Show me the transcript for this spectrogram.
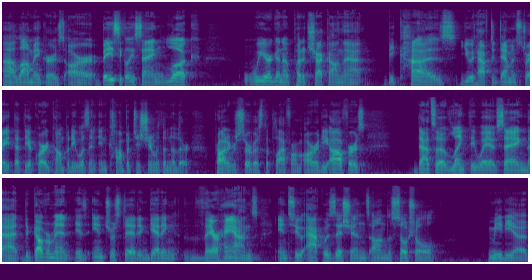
uh, lawmakers are basically saying, look, we are going to put a check on that because you would have to demonstrate that the acquired company wasn't in competition with another product or service the platform already offers that's a lengthy way of saying that the government is interested in getting their hands into acquisitions on the social media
